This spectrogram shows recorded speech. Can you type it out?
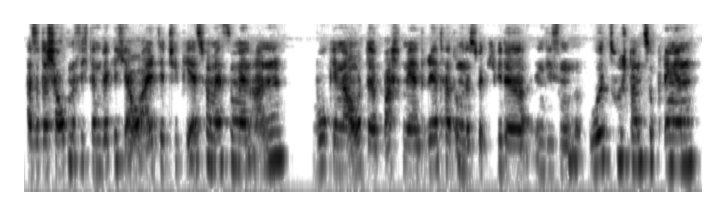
Also da schaut man sich dann wirklich auch alte GPS-Vermessungen an, wo genau der Bach meandriert hat, um das wirklich wieder in diesen Urzustand zu bringen.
